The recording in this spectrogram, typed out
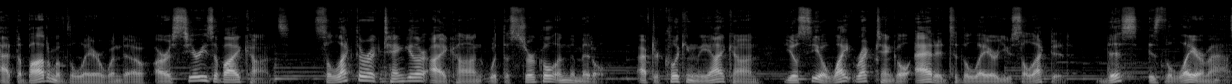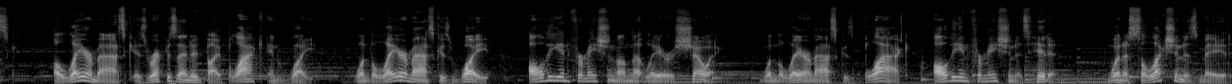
At the bottom of the layer window are a series of icons. Select the rectangular icon with the circle in the middle. After clicking the icon, you'll see a white rectangle added to the layer you selected. This is the layer mask. A layer mask is represented by black and white. When the layer mask is white, all the information on that layer is showing. When the layer mask is black, all the information is hidden. When a selection is made,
